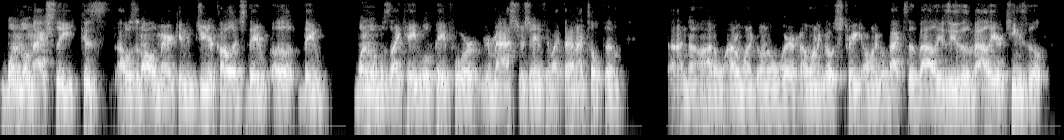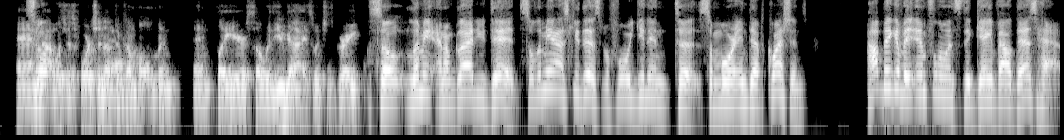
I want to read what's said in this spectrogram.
one of them actually, because I was an All American in junior college, they uh, they one of them was like, hey, we'll pay for your masters or anything like that. And I told them, uh, no, I don't I don't want to go nowhere. I want to go straight. I want to go back to the Valley. It's either the Valley or Kingsville. And So- I was just fortunate enough Yeah. to come home and and play here. So with you guys, which is great. So let me, and I'm glad you did. So let me ask you this before we get into some more in depth questions. How big of an influence did Gabe Valdez have?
